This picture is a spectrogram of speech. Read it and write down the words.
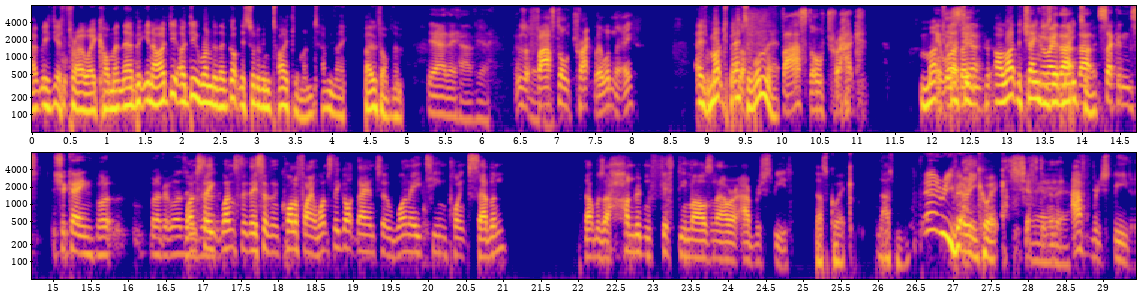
I mean, a throwaway comment there, but you know, I do I do wonder they've got this sort of entitlement, haven't they? Both of them. Yeah, they have. Yeah. It was a fast old track, though, wasn't it? It's much It was better, a wasn't it? Fast old track. Much It was, better. yeah. I like the changes they've that, made to that it. second chicane, whatever it was. it Once was, they uh, once they, they said in qualifying, once they got down to one eighteen point seven, that was hundred and fifty miles an hour average speed. That's quick. That's very very quick. Shifting Yeah, in yeah. it. Average speed.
